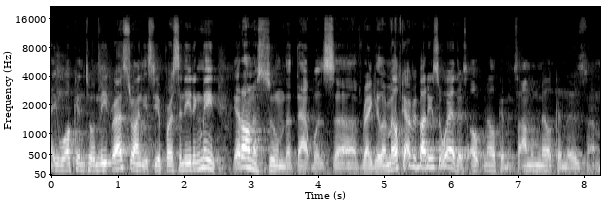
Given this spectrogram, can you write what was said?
you walk into a meat restaurant, you see a person eating meat, you don't assume that that was uh, regular milk. Everybody's aware there's oat milk, and there's almond milk, and there's um,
